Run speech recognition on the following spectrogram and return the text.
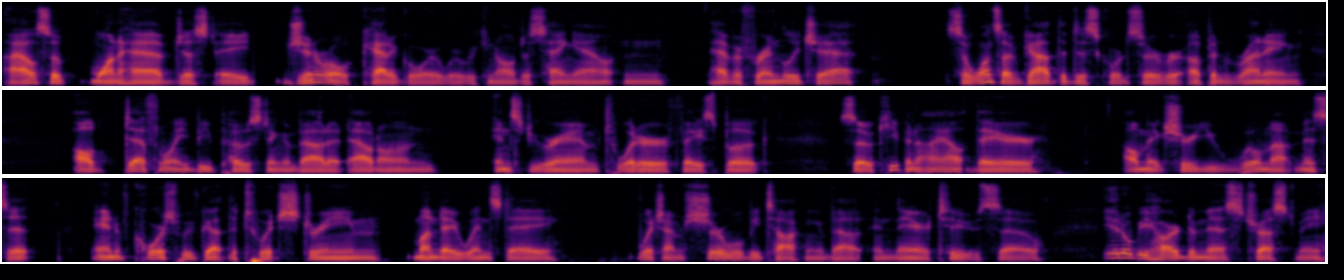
I also want to have just a general category where we can all just hang out and have a friendly chat. So once I've got the Discord server up and running, I'll definitely be posting about it out on Instagram, Twitter, Facebook. So keep an eye out there. I'll make sure you will not miss it. And of course, we've got the Twitch stream Monday, Wednesday, which I'm sure we'll be talking about in there too. So it'll be hard to miss, trust me.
